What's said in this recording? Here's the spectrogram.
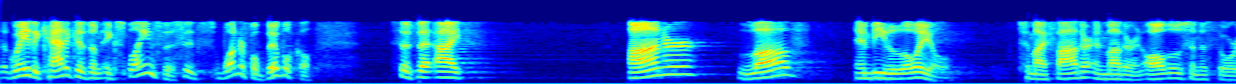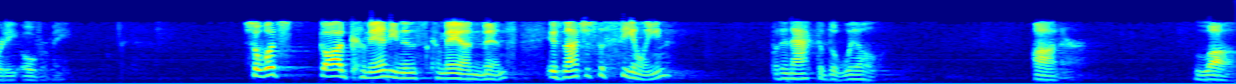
The way the Catechism explains this, it's wonderful, biblical. It says that I honor, love, and be loyal to my father and mother and all those in authority over me. So, what's God commanding in this commandment is not just a feeling, but an act of the will. Honor, love,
